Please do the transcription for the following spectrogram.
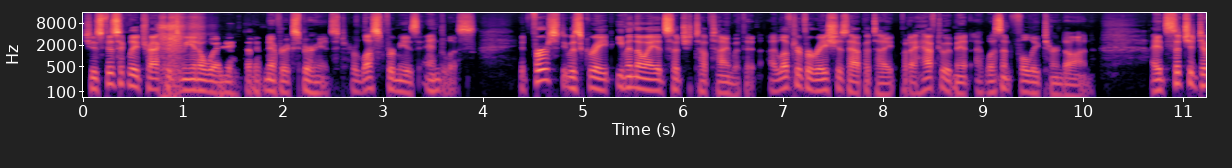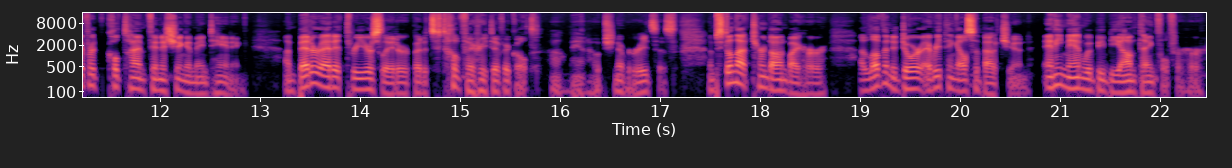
She was physically attracted to me in a way that I've never experienced. Her lust for me is endless. At first, it was great, even though I had such a tough time with it. I loved her voracious appetite, but I have to admit, I wasn't fully turned on. I had such a difficult time finishing and maintaining. I'm better at it three years later, but it's still very difficult. Oh man, I hope she never reads this. I'm still not turned on by her. I love and adore everything else about June. Any man would be beyond thankful for her,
